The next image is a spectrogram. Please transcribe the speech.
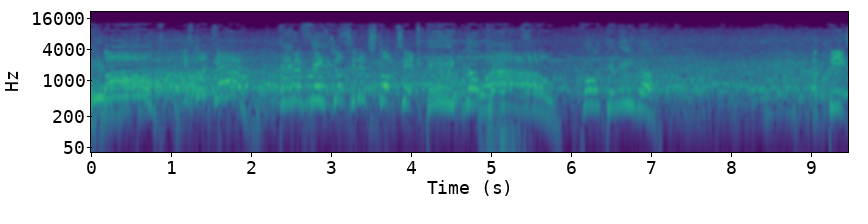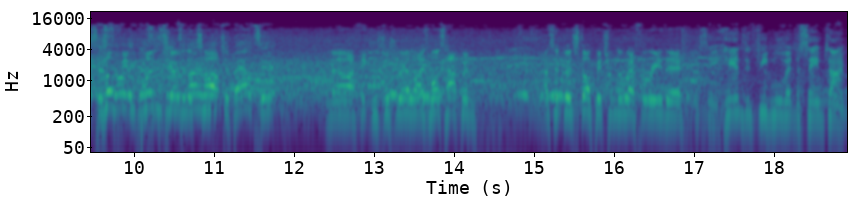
here oh! He's gone down! The referee it. jumped in and stopped it! Big knockout wow. for Delima. A big cuffing punch over the top. much about it. No, I think he's just realised what's happened. That's a good stoppage from the referee there. They say hands and feet move at the same time.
